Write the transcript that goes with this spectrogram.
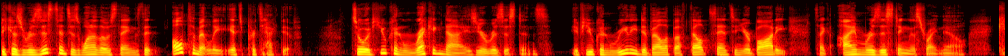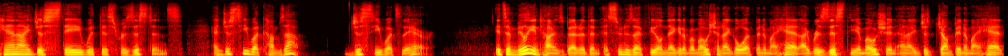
Because resistance is one of those things that ultimately it's protective. So if you can recognize your resistance, if you can really develop a felt sense in your body, it's like, I'm resisting this right now. Can I just stay with this resistance and just see what comes up? Just see what's there. It's a million times better than as soon as I feel negative emotion, I go up into my head. I resist the emotion and I just jump into my head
